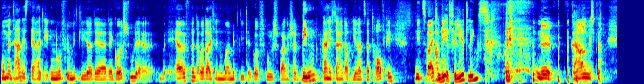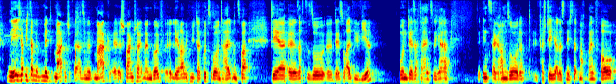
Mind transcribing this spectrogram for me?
Momentan ist der halt eben nur für Mitglieder der, der Golfschule er, eröffnet, aber da ich ja nun mal Mitglied der Golfschule Schwagenstadt bin, kann ich da halt auch jederzeit draufgehen. Und die zweite Haben die Affiliate-Links? Nö, keine Ahnung, ich glaube. Nee, ich habe mich da mit, mit Mark, also mit Marc äh, Schwagenscheid, meinem Golflehrer, habe ich mich da kurz drüber unterhalten. Und zwar, der äh, sagte so, äh, der ist so alt wie wir. Und der sagte halt so, ja, Instagram so, das verstehe ich alles nicht. Das macht meine Frau.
